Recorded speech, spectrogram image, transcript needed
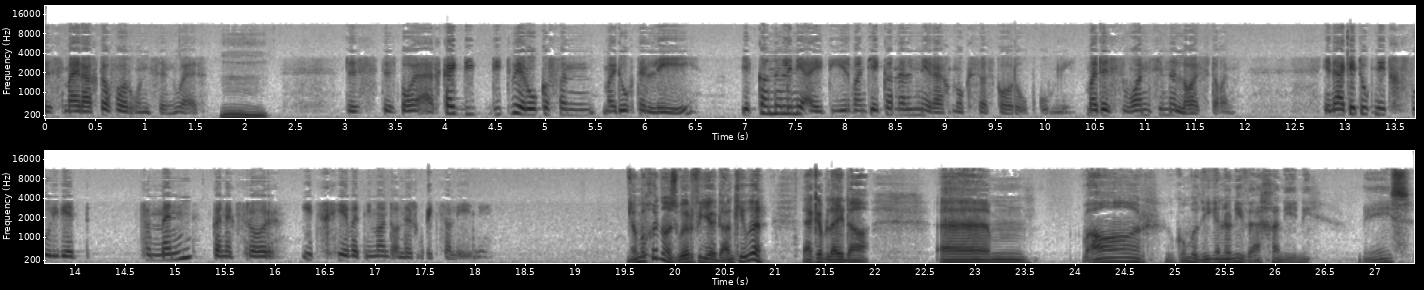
dis my regtig vir ons in hoor. Hmm. Dis dis baie erg. Kyk, die die twee rokke van my dogter lê. Jy kan hulle nie uithuur want jy kan hulle nie regmaak as skare opkom nie. Maar dis once in a lifetime. En ek het ook net gevoel, jy weet, vir min kan ek vir haar iets gee wat niemand anders ooit sal hê nie. Nou maar goed, ons hoor vir jou. Dankie hoor. Lekker bly daar. Ehm um, waar hoekom wil die een nou nie weggaan hier nie? Mens.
